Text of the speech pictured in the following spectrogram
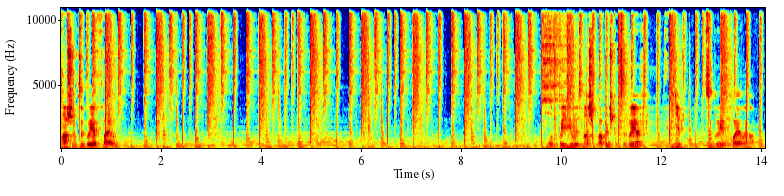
наши CBF файлы. Вот появилась наша папочка CBF, и в ней CBF файлы находятся.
